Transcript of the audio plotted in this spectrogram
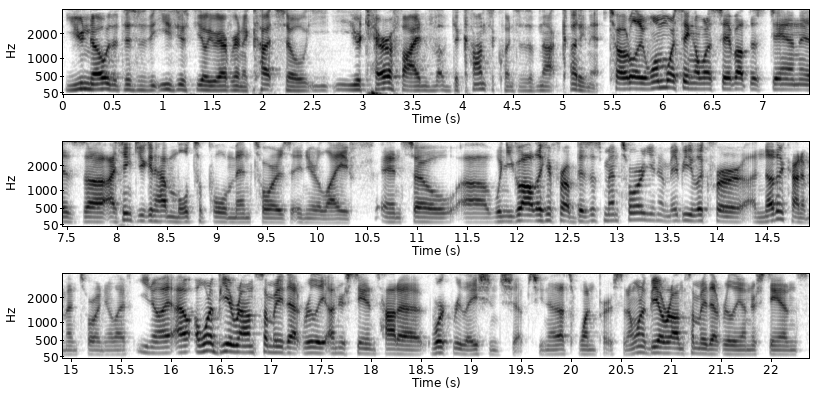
You know that this is the easiest deal you're ever going to cut. So you're terrified of the consequences of not cutting it. Totally. One more thing I want to say about this, Dan, is uh, I think you can have multiple mentors in your life. And so uh, when you go out looking for a business mentor, you know, maybe you look for another kind of mentor in your life. You know, I, I want to be around somebody that really understands how to work relationships. You know, that's one person. I want to be around somebody that really understands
